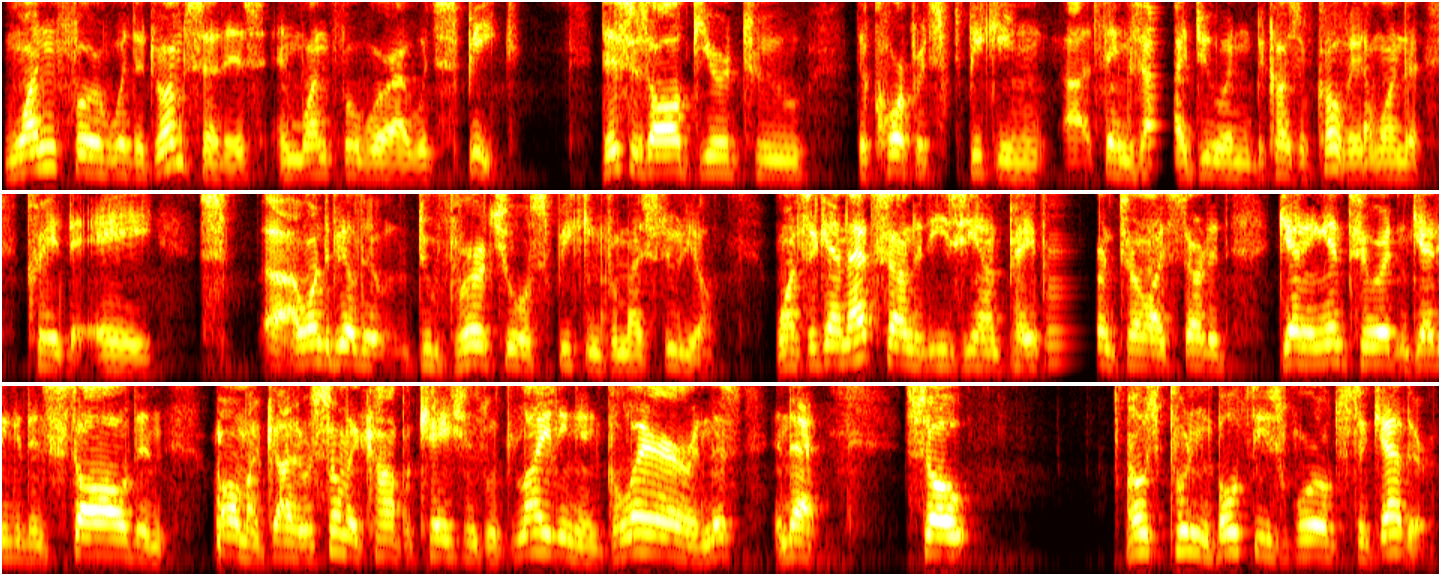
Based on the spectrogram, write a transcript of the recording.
one for where the drum set is and one for where I would speak. This is all geared to the corporate speaking uh, things I do, and because of COVID, I wanted to create a. Uh, I wanted to be able to do virtual speaking from my studio. Once again, that sounded easy on paper until I started getting into it and getting it installed. And oh my God, there were so many complications with lighting and glare and this and that. So I was putting both these worlds together.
